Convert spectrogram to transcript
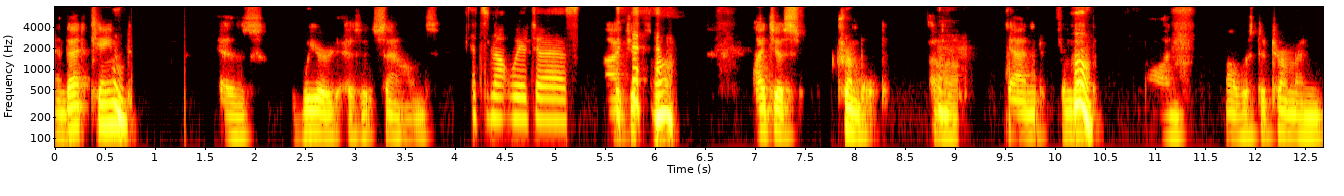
And that came hmm. as weird as it sounds. It's not weird to us. I just, I just trembled. Uh, and from that on, I was determined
